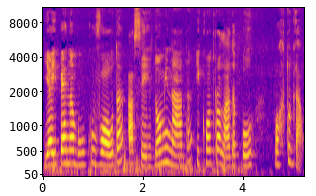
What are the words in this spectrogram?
E aí Pernambuco volta a ser dominada e controlada por Portugal.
